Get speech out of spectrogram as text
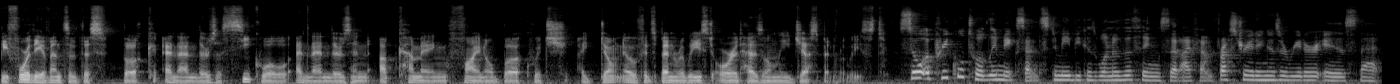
before the events of this book, and then there's a sequel, and then there's an upcoming final book, which I don't know if it's been released or it has only just been released. So a prequel totally makes sense to me because one of the things that I found frustrating as a reader is that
